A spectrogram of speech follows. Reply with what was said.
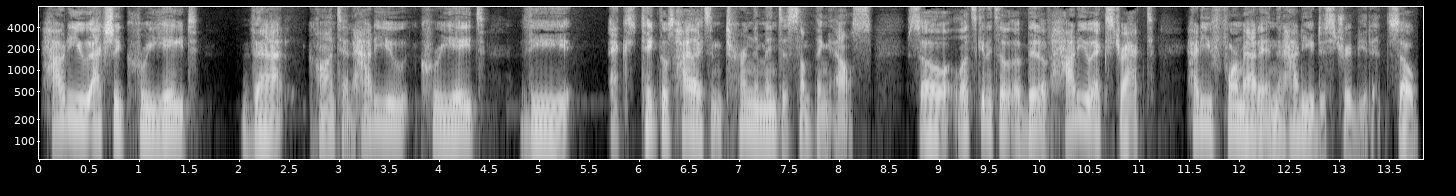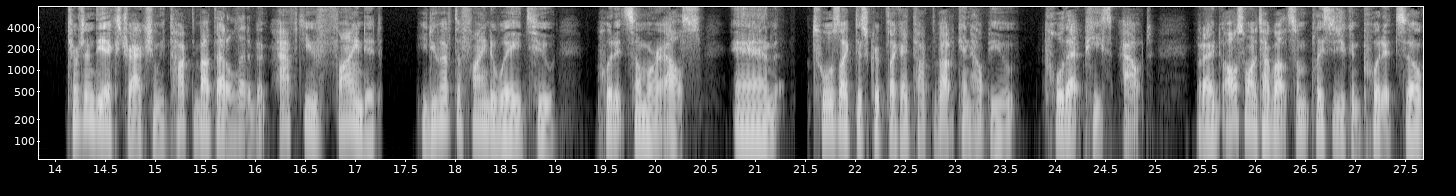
how do you actually create that content? How do you create the take those highlights and turn them into something else? So let's get into a bit of how do you extract, how do you format it, and then how do you distribute it? So in terms of the extraction, we talked about that a little bit. After you find it, you do have to find a way to put it somewhere else. And tools like Descript, like I talked about, can help you pull that piece out. But I also want to talk about some places you can put it. So,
